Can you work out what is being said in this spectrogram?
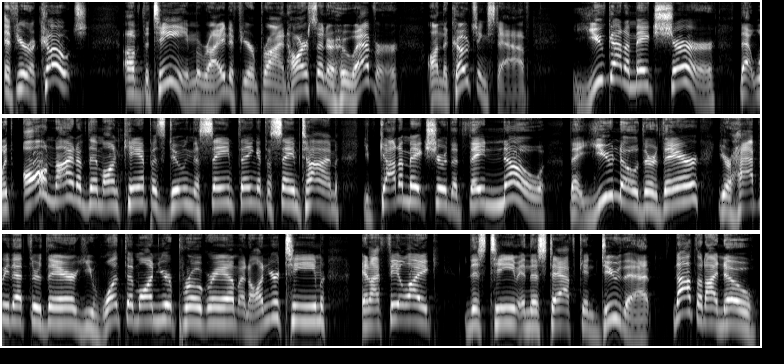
if you're a coach of the team, right, if you're Bryan Harsin or whoever on the coaching staff, you've got to make sure that with all nine of them on campus doing the same thing at the same time, you've got to make sure that they know that you know they're there, you're happy that they're there, you want them on your program and on your team. And I feel like this team and this staff can do that. Not that I know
